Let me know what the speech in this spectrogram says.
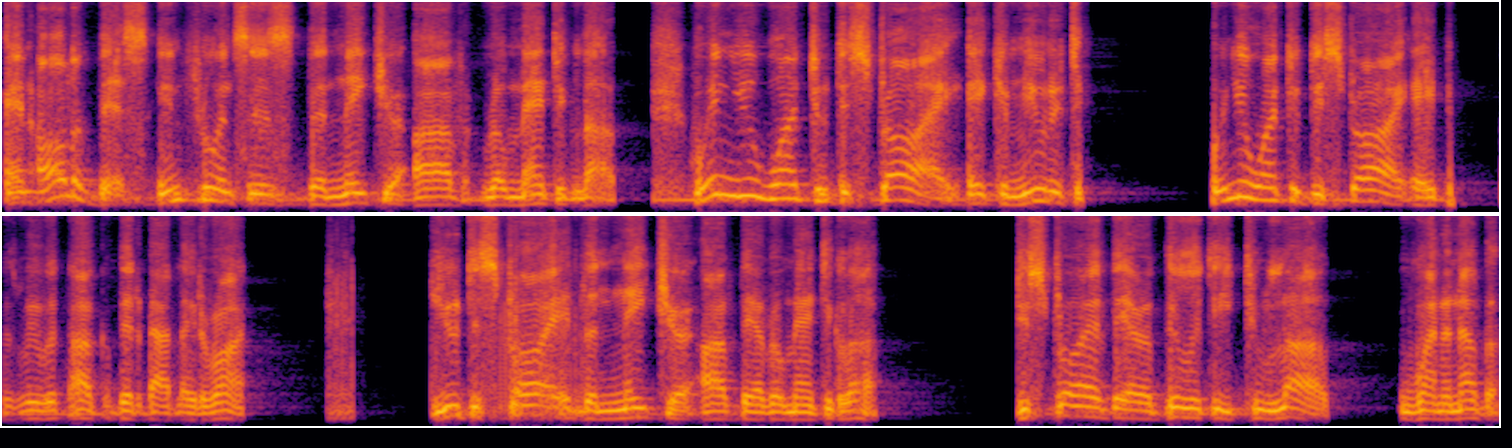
And all of this influences the nature of romantic love. When you want to destroy a community, when you want to destroy a, as we will talk a bit about later on, you destroy the nature of their romantic love, destroy their ability to love one another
